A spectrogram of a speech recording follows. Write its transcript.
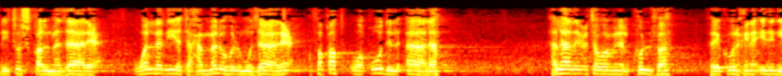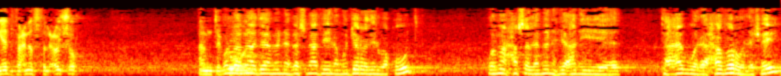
لتسقى المزارع. والذي يتحمله المزارع فقط وقود الآلة. هل هذا يعتبر من الكلفة؟ فيكون حينئذ يدفع نصف العشر. أم تكون والله ما دام أنه بس ما في إلا مجرد الوقود وما حصل منه يعني تعب ولا حفر ولا شيء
